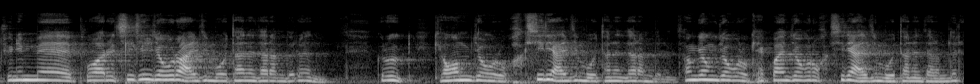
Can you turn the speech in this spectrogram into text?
주님의 부활을 실질적으로 알지 못하는 사람들은 그리고 경험적으로 확실히 알지 못하는 사람들은 성경적으로 객관적으로 확실히 알지 못하는 사람들은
